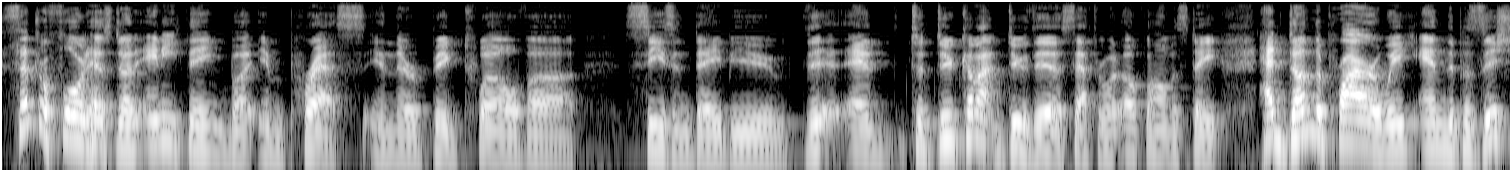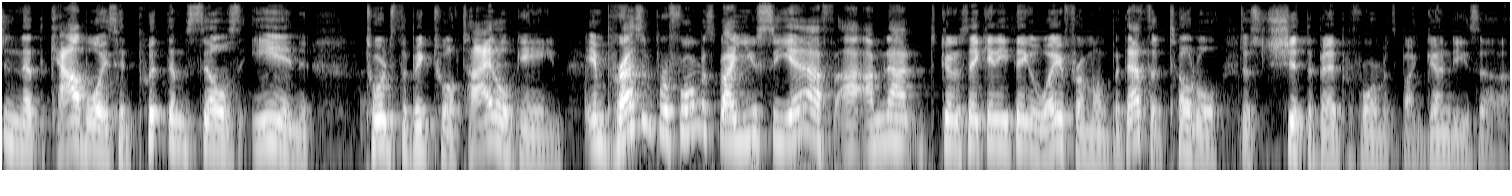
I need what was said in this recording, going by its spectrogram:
Central Florida has done anything but impress in their Big 12 uh, season debut. Th- and to do come out and do this after what Oklahoma State had done the prior week and the position that the Cowboys had put themselves in towards the Big 12 title game. Impressive performance by UCF. I, am not going to take anything away from them, but that's a total just shit the bed performance by Gundy's uh,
